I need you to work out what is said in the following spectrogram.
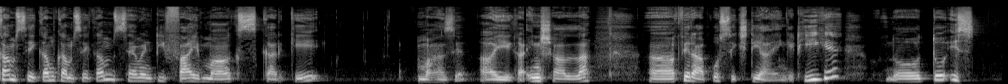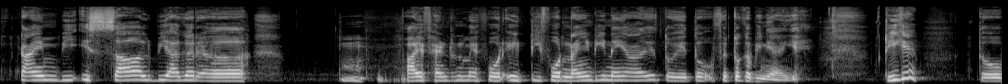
कम से कम कम से कम सेवेंटी फाइव मार्क्स करके वहाँ से आइएगा इन फिर आपको सिक्सटी आएँगे ठीक है? तो, तो इस टाइम भी इस साल भी अगर फाइव हंड्रेड में फोर एट्टी फोर नाइन्टी नहीं आए तो ये तो फिर तो कभी नहीं आएँगे ठीक है? तो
